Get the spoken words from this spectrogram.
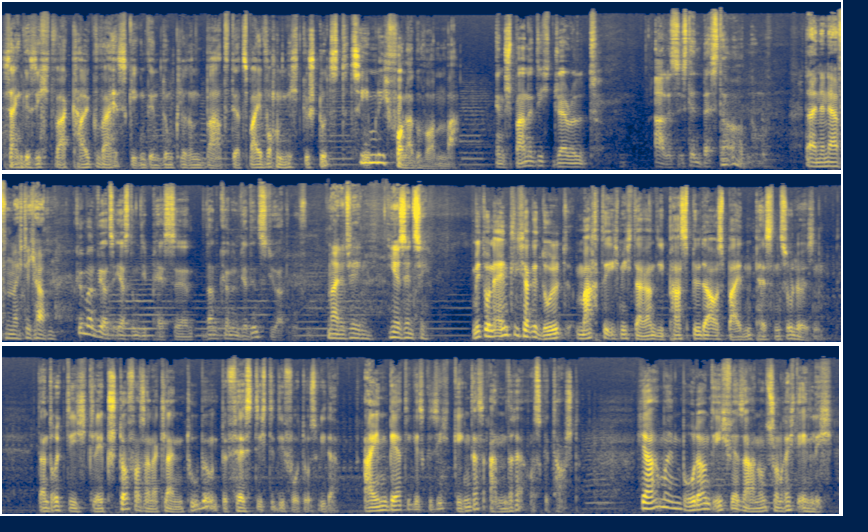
Sein Gesicht war kalkweiß gegen den dunkleren Bart, der zwei Wochen nicht gestutzt, ziemlich voller geworden war. Entspanne dich, Gerald. Alles ist in bester Ordnung. Deine Nerven möchte ich haben. Kümmern wir uns erst um die Pässe, dann können wir den Steward rufen. Meinetwegen. Hier sind sie. Mit unendlicher Geduld machte ich mich daran, die Passbilder aus beiden Pässen zu lösen. Dann drückte ich Klebstoff aus einer kleinen Tube und befestigte die Fotos wieder. Ein bärtiges Gesicht gegen das andere ausgetauscht. Ja, mein Bruder und ich, wir sahen uns schon recht ähnlich,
